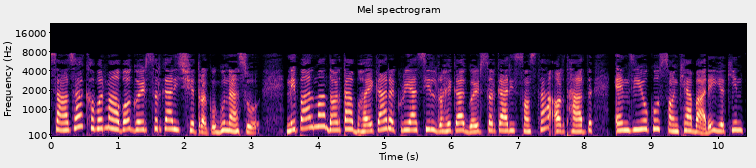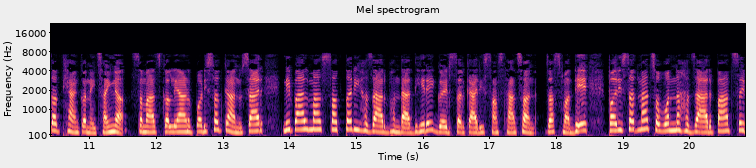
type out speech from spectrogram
साझा खबरमा अब गैर सरकारी क्षेत्रको गुनासो। नेपालमा दर्ता भएका र क्रियाशील रहेका गैर सरकारी संस्था अर्थात एनजीओको संख्याबारे यकिन तथ्याङ्क नै छैन। समाज कल्याण परिषदका अनुसार नेपालमा सत्तरी हजार भन्दा धेरै गैर सरकारी संस्था छन् जसमध्ये परिषदमा चौवन्न हजार पाँच सय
